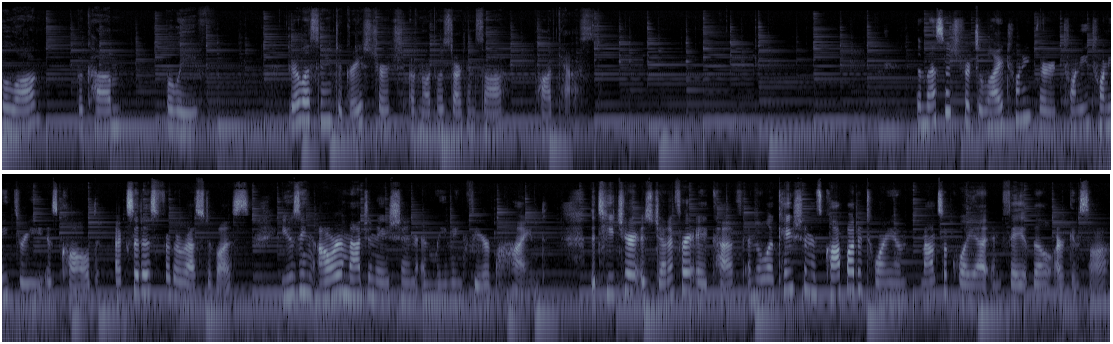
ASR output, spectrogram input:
belong, become, believe. You're listening to Grace Church of Northwest Arkansas podcast. The message for July 23rd, 2023 is called Exodus for the Rest of Us Using Our Imagination and Leaving Fear Behind. The teacher is Jennifer Acuff, and the location is Klopp Auditorium, Mount Sequoyah in Fayetteville, Arkansas.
